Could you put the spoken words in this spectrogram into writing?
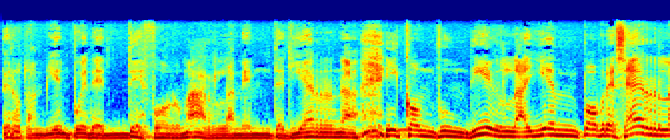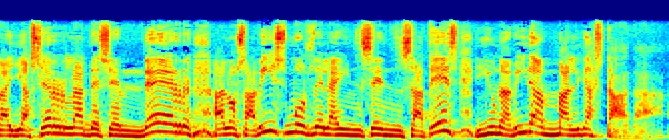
pero también puede deformar la mente tierna y confundirla y empobrecerla y hacerla descender a los abismos de la insensatez y una vida malgastada.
